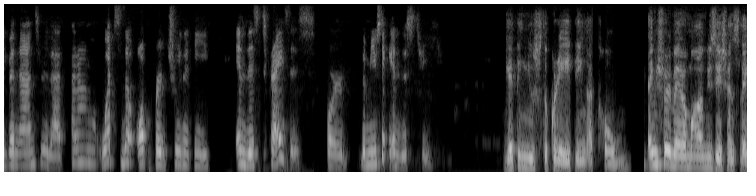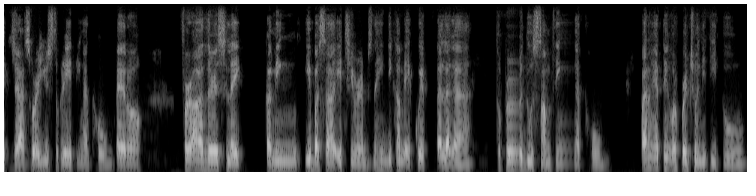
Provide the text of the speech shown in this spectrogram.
even answer that, parang what's the opportunity in this crisis for the music industry? Getting used to creating at home. I'm sure meron mga musicians like Jazz who are used to creating at home. Pero for others like kaming iba sa Itchy Worms na hindi kami equipped talaga to produce something at home. Parang ito yung opportunity to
